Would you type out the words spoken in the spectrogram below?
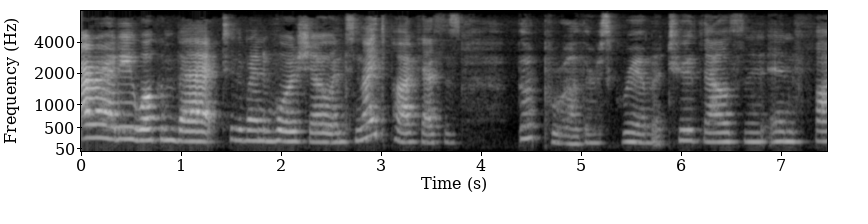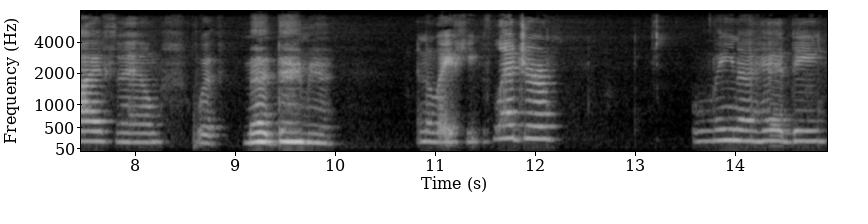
Alrighty, welcome back to the Random Horror Show, and tonight's podcast is The Brothers Grimm, a 2005 film with Matt Damon and the late Heath Ledger, Lena Headey,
